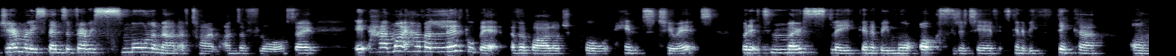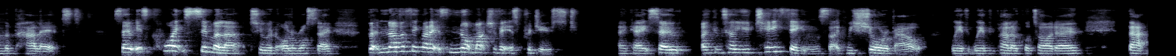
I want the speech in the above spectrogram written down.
generally spends a very small amount of time under flor. So it ha- might have a little bit of a biological hint to it, but it's mostly going to be more oxidative. It's going to be thicker on the palate. So it's quite similar to an Oloroso. But another thing about it is not much of it is produced. Okay, so I can tell you two things that I can be sure about with with Palo Cortado that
